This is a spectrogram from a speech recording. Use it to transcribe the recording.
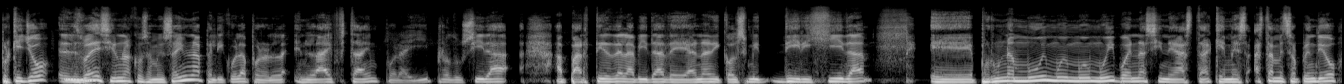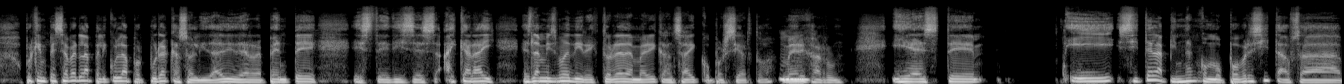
porque yo les voy a decir una cosa, amigos, hay una película por, en Lifetime, por ahí, producida a partir de la vida de Anna Nicole Smith, dirigida eh, por una muy, muy, muy, muy buena cineasta que me, hasta me sorprendió porque empecé a ver la película por pura casualidad y de repente este, dices, ay caray, es la misma directora de American Psycho, por cierto, Mary Harun. Y este... Y sí te la pintan como pobrecita, o sea,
